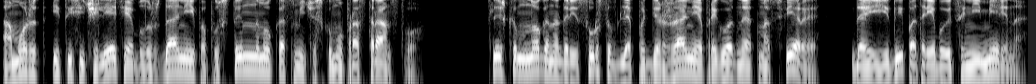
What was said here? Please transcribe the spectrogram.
а может и тысячелетия блужданий по пустынному космическому пространству. Слишком много надо ресурсов для поддержания пригодной атмосферы, да и еды потребуется немерено.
